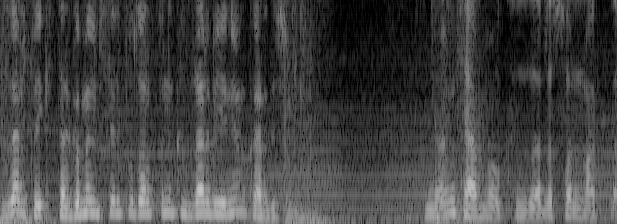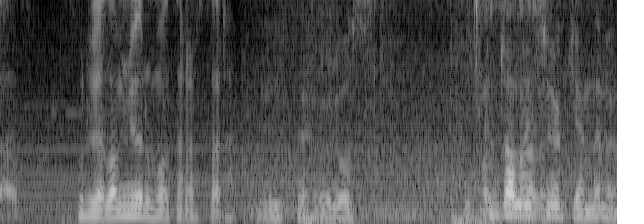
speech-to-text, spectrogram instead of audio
Güzel peki takım elbiseli fotoğrafını kızlar beğeniyor mu kardeşim? Bilmiyorum ki abi o kızlara sormak lazım. Kuryalamıyorum o taraflara. Neyse öyle olsun. Hiç Olsun kızlarla abi. işin yok yani değil mi?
